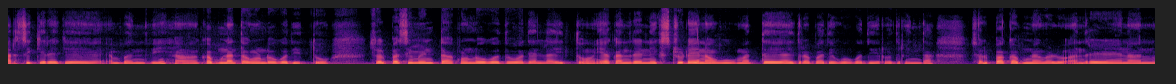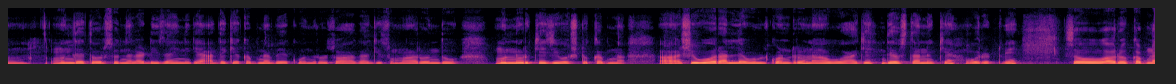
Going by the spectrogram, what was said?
ಅರಸೀಕೆರೆಗೆ ಬಂದ್ವಿ. ಕಬ್ಬಿಣ ತೊಗೊಂಡೋಗೋದಿತ್ತು ಸ್ವಲ್ಪ ಸಿಮೆಂಟ್ ಹಾಕೊಂಡು ಹೋಗೋದು ಅದೆಲ್ಲ ಇತ್ತು. ಯಾಕಂದರೆ ನೆಕ್ಸ್ಟ್ ಡೇ ನಾವು ಮತ್ತೆ ಹೈದ್ರಾಬಾದಿಗೆ ಹೋಗೋದಿರೋದ್ರಿಂದ ಸ್ವಲ್ಪ ಕಬ್ಬಣಗಳು, ಅಂದರೆ ನಾನು ಮುಂದೆ ತೋರಿಸಿದ್ನಲ್ಲ ಡಿಸೈನಿಗೆ, ಅದಕ್ಕೆ ಕಬ್ಬಣ ಬೇಕು ಅಂದರು. ಸೊ ಹಾಗಾಗಿ ಸುಮಾರು ಒಂದು ಮುನ್ನೂರು ಕೆ ಜಿಯಷ್ಟು ಕಬ್ಬಣ. ಶಿವೋರು ಅಲ್ಲೇ ಉಳ್ಕೊಂಡ್ರು. ನಾವು ಹಾಗೆ ದೇವಸ್ಥಾನಕ್ಕೆ ಹೊರಟ್ವಿ. ಸೊ ಅವರು ಕಬ್ಬಣ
